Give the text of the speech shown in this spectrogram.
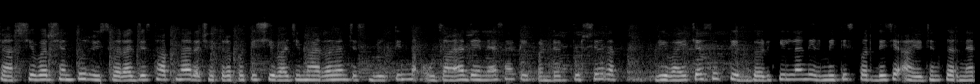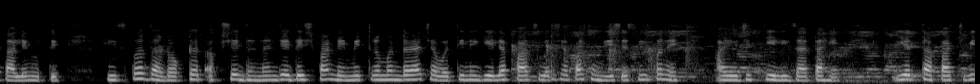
चारशे वर्षांपूर्वी स्वराज्य स्थापणाऱ्या छत्रपती शिवाजी महाराजांच्या स्मृतींना उजाळा देण्यासाठी पंढरपूर शहरात दिवाळीच्या सुट्टीत गडकिल्ला निर्मिती स्पर्धेचे आयोजन करण्यात आले होते. ही स्पर्धा डॉक्टर अक्षय धनंजय देशपांडे मित्र मंडळाच्या वतीने गेल्या पाच वर्षापासून यशस्वीपणे आयोजित केली जात आहे. इयत्ता पाचवी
